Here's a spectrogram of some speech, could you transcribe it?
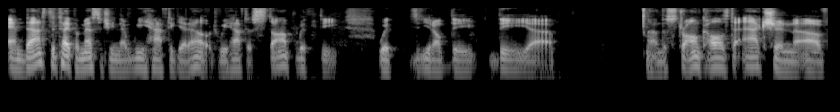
and that's the type of messaging that we have to get out. We have to stop with the with you know the the uh, uh, the strong calls to action of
